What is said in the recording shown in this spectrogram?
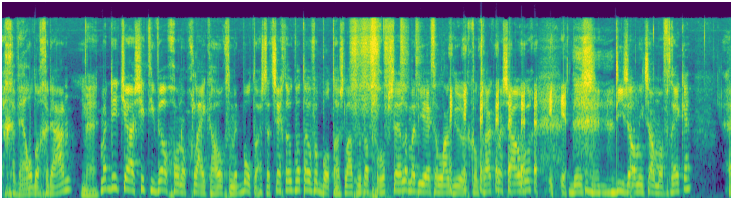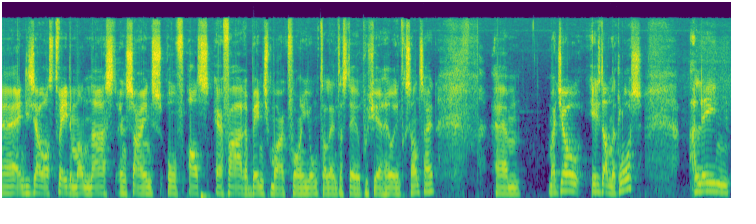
geweldig gedaan. Nee. Maar dit jaar zit hij wel gewoon op gelijke hoogte met Bottas. Dat zegt ook wat over Bottas. Laten we dat vooropstellen. Maar die heeft een langdurig contract bij Sauber. Ja. Dus die zal niet zomaar vertrekken. Eh, en die zou als tweede man naast een Sainz of als ervaren benchmark voor een jong talent als Theo Poucher heel interessant zijn. Ehm, maar Joe is dan de klos. Alleen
